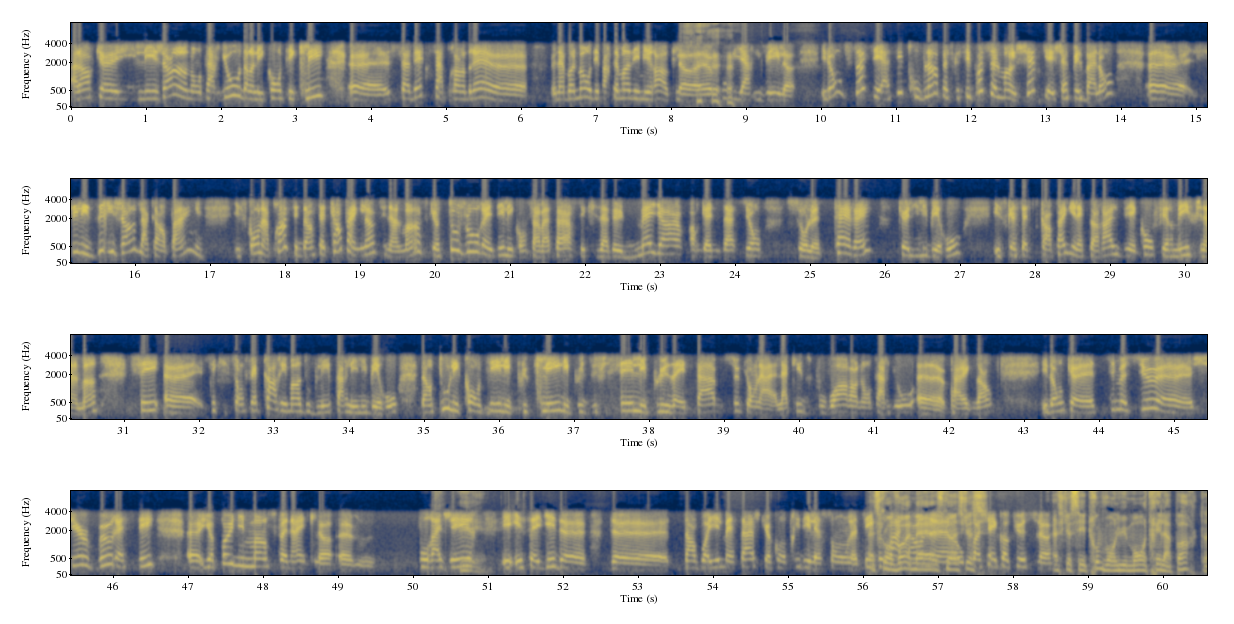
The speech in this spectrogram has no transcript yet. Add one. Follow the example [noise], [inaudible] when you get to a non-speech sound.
Alors que les gens en Ontario, dans les comtés clés, euh, savaient que ça prendrait euh, un abonnement au département des miracles là, euh, [laughs] pour y arriver là. Et donc ça c'est assez troublant parce que c'est pas seulement le chef qui a échappé le ballon, euh, c'est les dirigeants de la campagne. Et ce qu'on apprend, c'est que dans cette campagne-là, finalement, ce qui a toujours aidé les conservateurs, c'est qu'ils avaient une meilleure organisation sur le terrain que les libéraux. Et ce que cette campagne électorale vient confirmer finalement, c'est euh, qu'ils sont fait carrément doubler par les libéraux dans tous les comtés les plus clés, les plus difficiles, les plus instables, ceux qui ont la, la clé du pouvoir en Ontario, euh, par exemple. Et donc, euh, si Monsieur euh, Scheer veut rester, euh, il n'y a pas une immense fenêtre là. Pour agir Et- et essayer de de- d'envoyer le message qu'il a compris des leçons. Là. Est-ce qu'on va- mais est-ce que- euh, est-ce au prochain caucus. Là. Est-ce que ses troupes vont lui montrer la porte?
